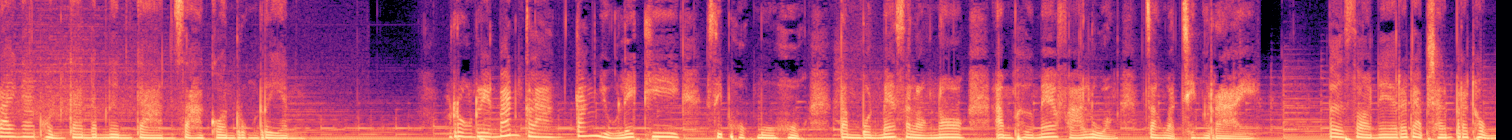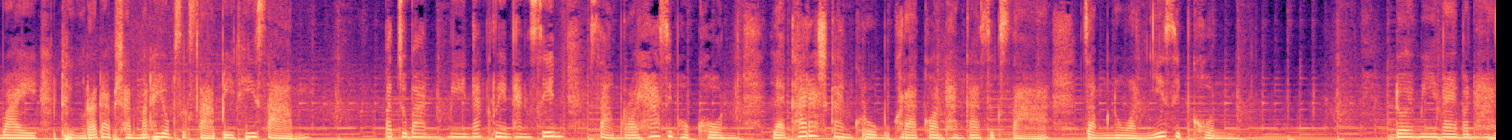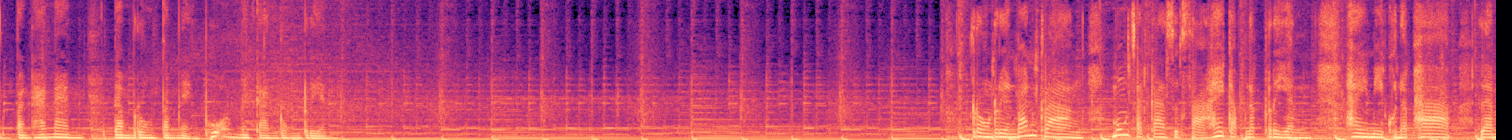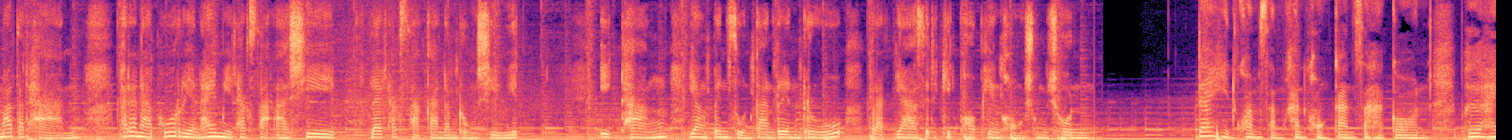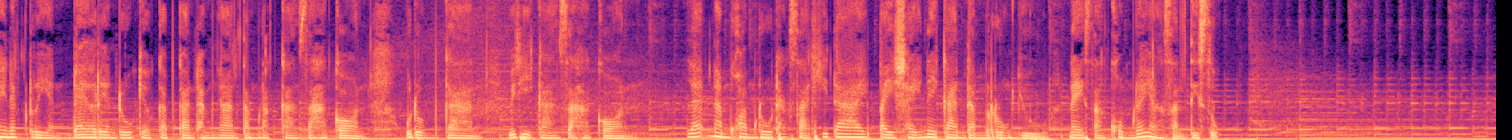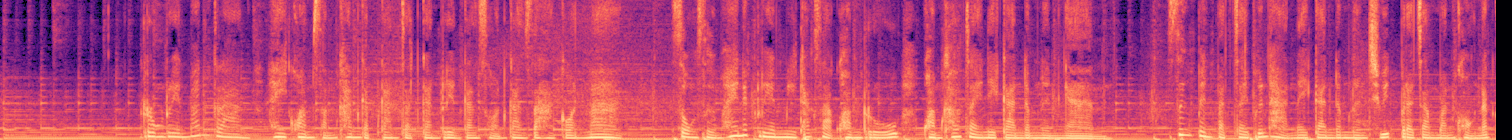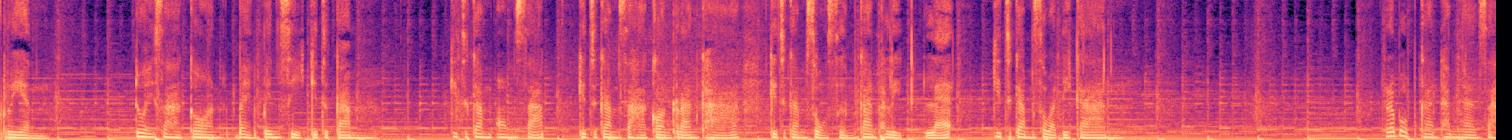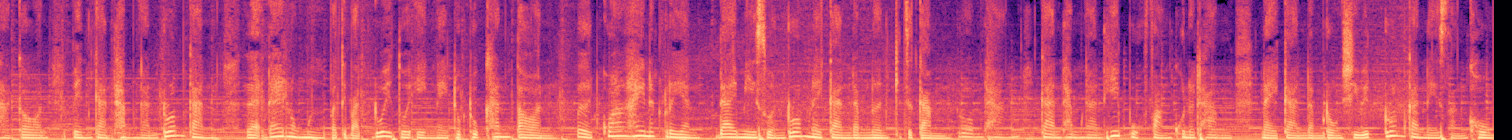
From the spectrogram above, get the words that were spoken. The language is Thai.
รายงานผลการดำเนินการสหกรณ์โรงเรียน โรงเรียนบ้านกลางตั้งอยู่เลขที่ 16 หมู่ 6 ตำบลแม่สลองนอก อำเภอแม่ฟ้าหลวง จังหวัดเชียงราย เปิดสอนในระดับชั้นประถมวัย ถึงระดับชั้นมัธยมศึกษาปีที่ 3ปัจจุบันมีนักเรียนทั้งสิ้น 356 คน และข้าราชการครูบุคลากรทางการศึกษาจำนวน 20 คน โดยมีนายบรรหารปันทานันดำรงตำแหน่งผู้อำนวยการโรงเรียน โรงเรียนบ้านกลาง มุ่งจัดการศึกษาให้กับนักเรียน ให้มีคุณภาพและมาตรฐาน พัฒนาผู้เรียนให้มีทักษะอาชีพ และทักษะการดำรงชีวิตอีกทั้งยังเป็นศูนย์การเรียนรู้ ปรัชญาเศรษฐกิจพอเพียงของชุมชน ได้เห็นความสำคัญของการสหกรณ์เพื่อให้นักเรียนได้เรียนรู้เกี่ยวกับการทำงานตามหลักการสหกรณ์อุดมการณ์วิธีการสหกรณ์และนำความรู้ทักษะที่ได้ไปใช้ในการดำรงอยู่ในสังคมได้อย่างสันติสุข โรงเรียนบ้านกลางให้ความสำคัญกับการจัดการเรียนการสอนการสหกรณ์มาก ส่งเสริมให้นักเรียนมีทักษะความรู้ ความเข้าใจในการดำเนินงาน ซึ่งเป็นปัจจัยพื้นฐานในการดำเนินชีวิตประจำวันของนักเรียน โดยสหกรณ์แบ่งเป็น 4 กิจกรรม กิจกรรมออมทรัพย์ กิจกรรมสหกรณ์ร้านค้า กิจกรรมส่งเสริมการผลิต และกิจกรรมสวัสดิการระบบการทำงานสหกรณ์เป็นการทำงานร่วมกัน และได้ลงมือปฏิบัติด้วยตัวเองในทุกๆขั้นตอน เปิดกว้างให้นักเรียนได้มีส่วนร่วมในการดำเนินกิจกรรม รวมทั้ง การทำงานที่ปลูกฝังคุณธรรม ในการดำรงชีวิตร่วมกันในสังคม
